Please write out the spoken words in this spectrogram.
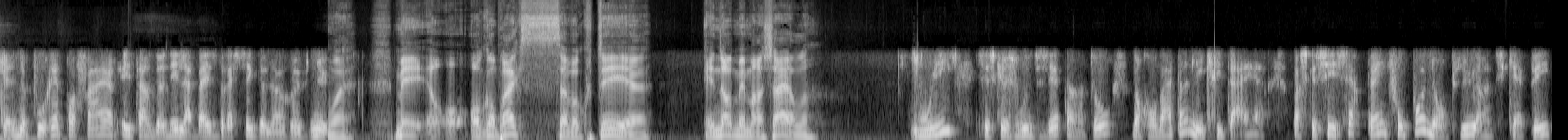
qu'elle ne pourrait pas faire étant donné la baisse drastique de leurs revenus. Ouais. Mais on, on comprend que ça va coûter énormément cher. Là. Oui, c'est ce que je vous disais tantôt. Donc, on va attendre les critères parce que c'est certain, il ne faut pas non plus handicaper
